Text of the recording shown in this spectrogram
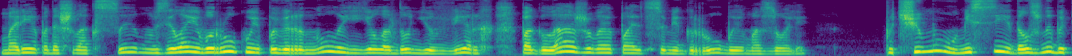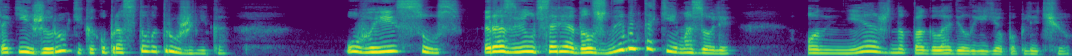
Мария подошла к сыну, взяла его руку и повернула ее ладонью вверх, поглаживая пальцами грубые мозоли. Почему у Мессии должны быть такие же руки, как у простого труженика? О, Иисус! Разве у царя должны быть такие мозоли? Он нежно погладил ее по плечу.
